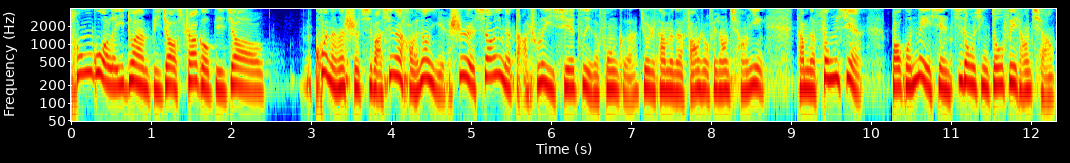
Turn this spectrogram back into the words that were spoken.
通过了一段比较 struggle、比较困难的时期吧。现在好像也是相应的打出了一些自己的风格，就是他们的防守非常强硬，他们的锋线包括内线机动性都非常强，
